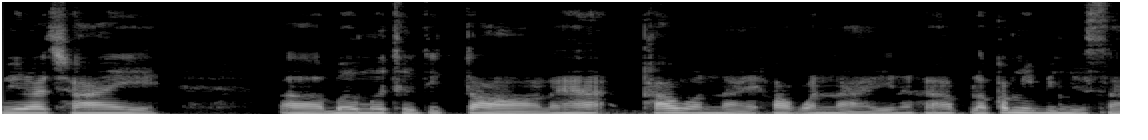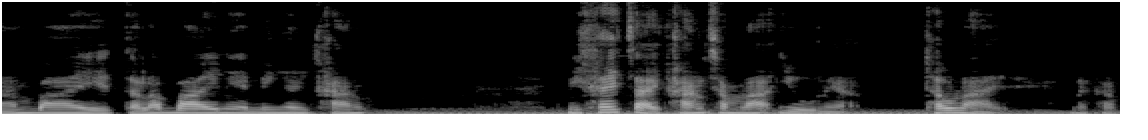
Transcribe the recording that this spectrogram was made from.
วีรชัยเบอร์มือถือติดต่อนะฮะเข้าวันไหนออกวันไหนนะครับ แล้วก็มีบินอยู่ 3 ใบ แต่ละใบเนี่ยมีเงินค้าง มีค่าใช้จ่ายค้างชำระอยู่เนี่ยเท่าไหร่นะครับ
